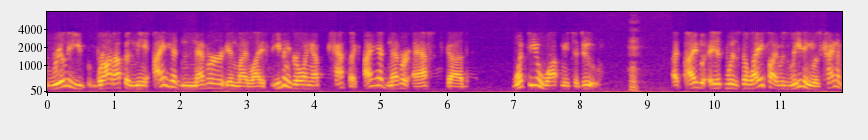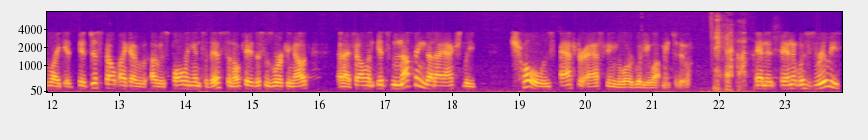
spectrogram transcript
really brought up in me. I had never in my life, even growing up Catholic, I had never asked God, "What do you want me to do?" Hmm. I, I, it was the life I was leading was kind of like it. It just felt like I was falling into this, and okay, this is working out, and I fell in. It's nothing that I actually chose after asking the Lord, "What do you want me to do?" and it and it was really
